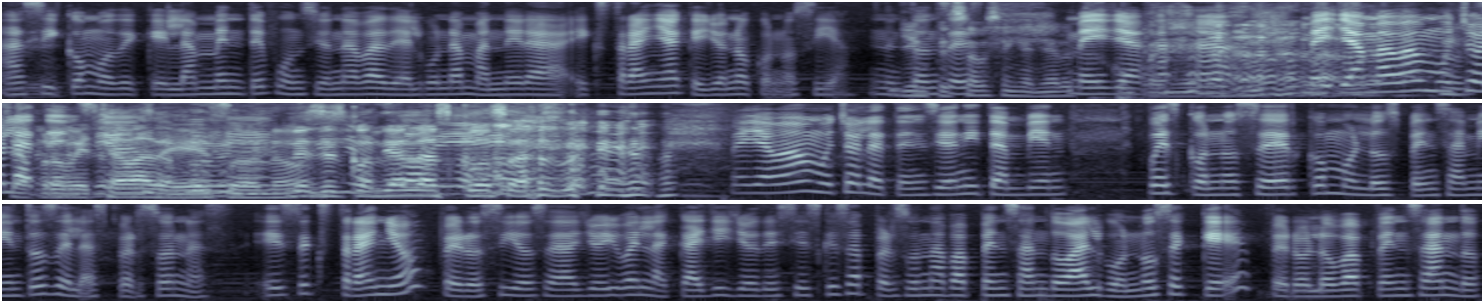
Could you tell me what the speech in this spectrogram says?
así como de que la mente funcionaba de alguna manera extraña que yo no conocía. Entonces me, me, llamaba mucho la atención. de eso, ¿no? Les escondían las cosas. me llamaba mucho la atención y también pues conocer como los pensamientos de las personas. Es extraño, pero sí, o sea, yo iba en la calle y yo decía, es que esa persona va pensando algo, no sé qué, pero lo va pensando.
